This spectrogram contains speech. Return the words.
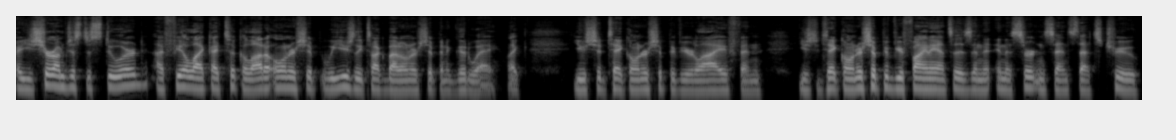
are you sure I'm just a steward? I feel like I took a lot of ownership. We usually talk about ownership in a good way. Like you should take ownership of your life and you should take ownership of your finances and in a certain sense that's true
